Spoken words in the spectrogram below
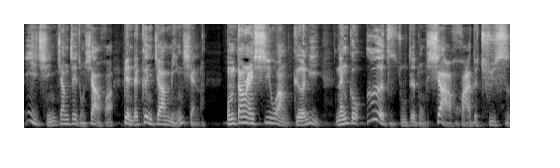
疫情将这种下滑变得更加明显了。我们当然希望格力能够遏制住这种下滑的趋势。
